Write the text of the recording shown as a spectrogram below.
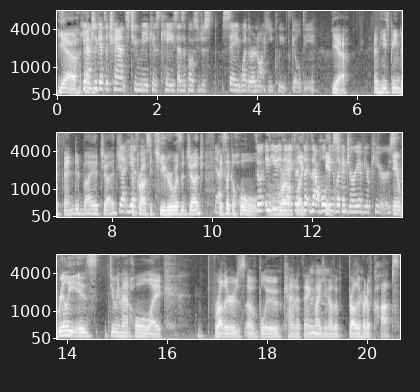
yeah He actually gets a chance to make his case as opposed to just say whether or not he pleads guilty. Yeah. And he's being defended by a judge. Yeah, he the like- prosecutor was a judge. Yeah. It's like a whole. So it, you, ro- it's, it's like, that whole thing of like a jury of your peers. It really is doing that whole like brothers of blue kind of thing, like you Mm-hmm. know the Brotherhood of Cops.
